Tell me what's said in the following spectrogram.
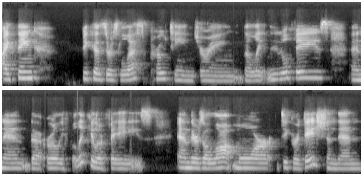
I think because there's less protein during the late luteal phase and then the early follicular phase and there's a lot more degradation then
